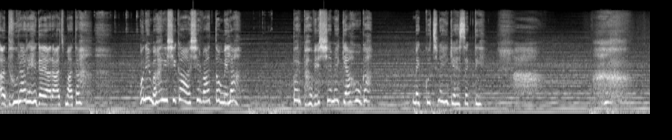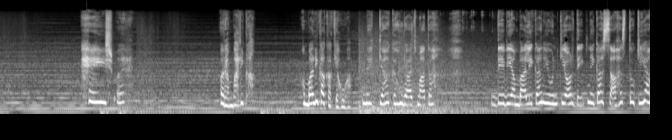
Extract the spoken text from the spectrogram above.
अधूरा रह गया राजमाता। उन्हें महर्षि का आशीर्वाद तो मिला, पर भविष्य में क्या होगा, मैं कुछ नहीं कह सकती। हे ईश्वर और अंबालिका? अंबालिका का क्या हुआ? मैं क्या कहूँ राजमाता? देवी अंबालिका ने उनकी ओर देखने का साहस तो किया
